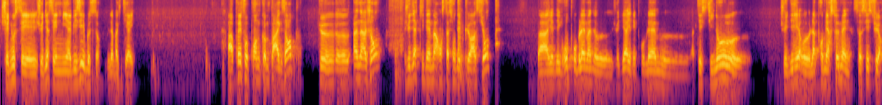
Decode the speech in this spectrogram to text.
Chez nous, c'est, je veux dire, c'est ennemi invisible, ça, la bactérie. Après, il faut prendre comme par exemple que euh, agent, je veux dire, qui démarre en station d'épuration, bah, il y a des gros problèmes. Hein, je veux dire, il y a des problèmes euh, intestinaux. Euh, je veux dire, la première semaine, ça c'est sûr.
